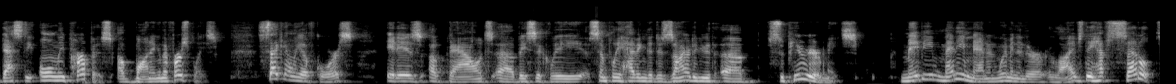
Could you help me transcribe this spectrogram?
that's the only purpose of bonding in the first place. Secondly, of course, it is about uh, basically simply having the desire to be with uh, superior mates. Maybe many men and women in their lives, they have settled.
